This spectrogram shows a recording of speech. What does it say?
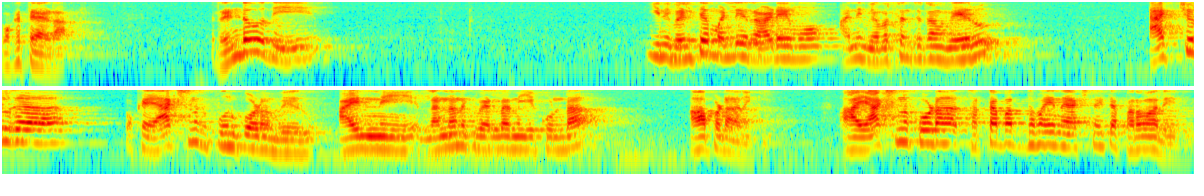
ఒక తేడా. రెండవది ఈయన వెళ్తే మళ్ళీ రాడేమో అని విమర్శించడం వేరు. యాక్చువల్గా ఒక యాక్షన్కి పూనుకోవడం వేరు. ఆయన్ని లండన్కి వెళ్ళనీయకుండా ఆపడానికి. ఆ యాక్షన్ కూడా చట్టబద్ధమైన యాక్షన్ అయితే పర్వాలేదు.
